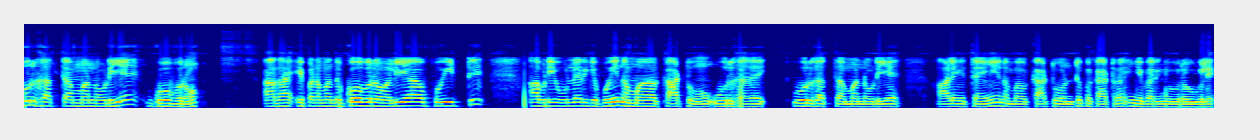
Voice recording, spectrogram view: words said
ஊர்காத்தம்மனுடைய கோபுரம். அதான் இப்போ நம்ம அந்த கோபுரம் வழியாக போயிட்டு அப்படியே உள்ளறிக்க போய் நம்ம காட்டுவோம். ஊர்காத ஊர்காத்தம்மனுடைய ஆலயத்தையும் நம்ம காட்டுவோன்ட்டு இப்போ காட்டுறோம். இங்கே பாருங்கள் உறவுகளே.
